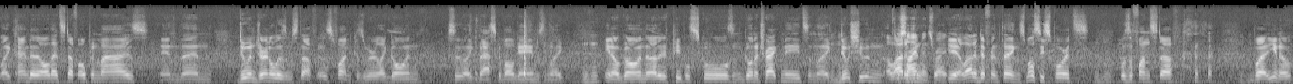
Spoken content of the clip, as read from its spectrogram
like kind of all that stuff opened my eyes, and then doing journalism stuff. It was fun because we were like going to like basketball games and like Mm-hmm. you know going to other people's schools and going to track meets and like do, shooting a lot Assignments, of di- right? Yeah, a lot of different things. Mostly sports Mhm. was the fun stuff. But you know,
